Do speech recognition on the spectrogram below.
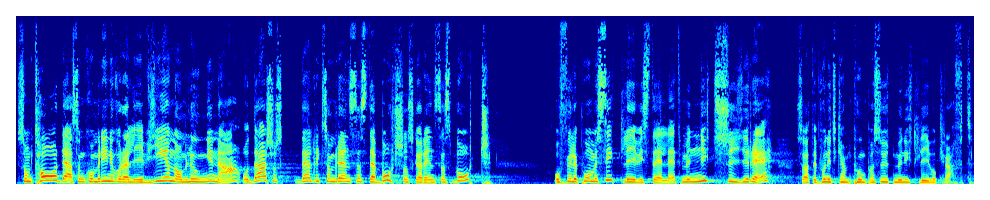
Som tar det som kommer in i våra liv genom lungorna och där, så, där liksom rensas det bort som ska rensas bort. Och fyller på med sitt liv istället med nytt syre så att det på nytt kan pumpas ut med nytt liv och kraft.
